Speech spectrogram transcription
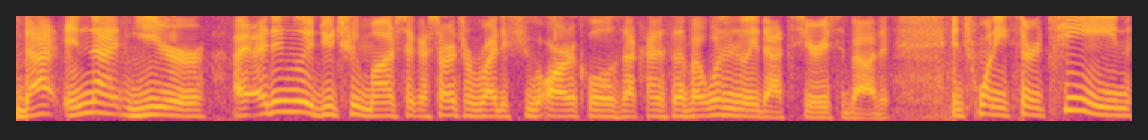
that in that year, I, I, didn't really do too much. Like I started to write a few articles, that kind of stuff. I wasn't really that serious about it. In 2013,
